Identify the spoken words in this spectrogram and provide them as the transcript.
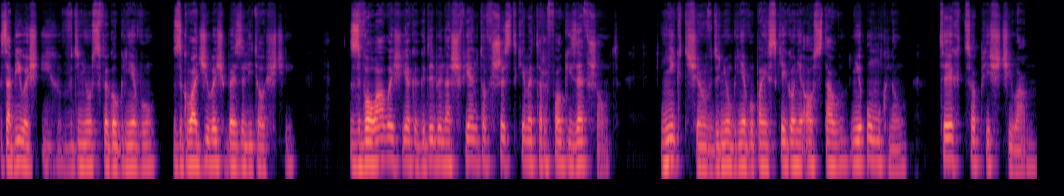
Zabiłeś ich w dniu swego gniewu, zgładziłeś bez litości. Zwołałeś jak gdyby na święto wszystkie metarfogi zewsząd. Nikt się w dniu gniewu pańskiego nie ostał, nie umknął. Tych, co pieściłam,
